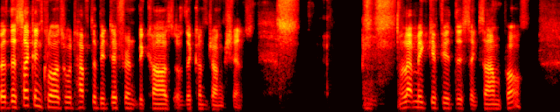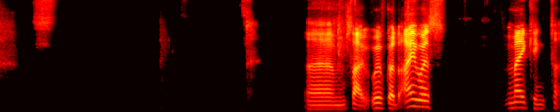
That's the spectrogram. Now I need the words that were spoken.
But the second clause would have to be different because of the conjunctions. Let me give you this example. Um, so we've got, I was making, oh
